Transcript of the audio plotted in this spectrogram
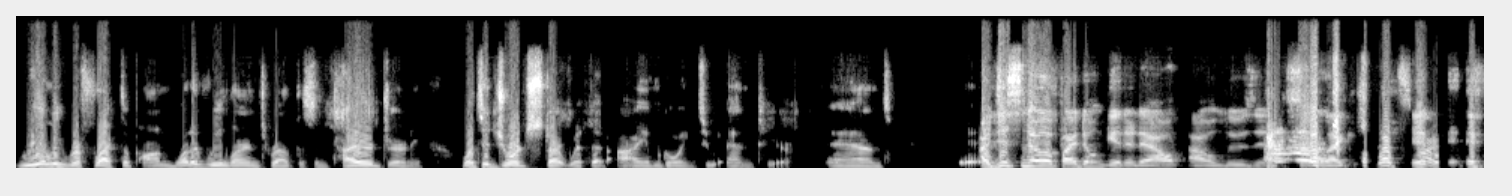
really reflect upon what have we learned throughout this entire journey. What did George start with that I am going to end here? And I just know if I don't get it out, I'll lose it. So like if, if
